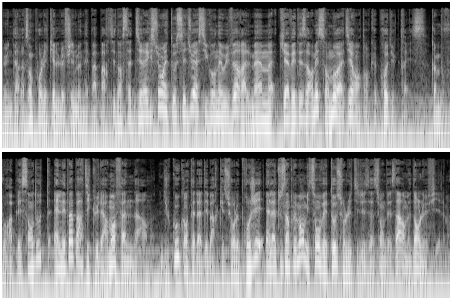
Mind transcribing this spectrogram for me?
Une des raisons pour lesquelles le film n'est pas parti dans cette direction est aussi due à Sigourney Weaver elle-même, qui avait désormais son mot à dire en tant que productrice. Comme vous vous rappelez sans doute, elle n'est pas particulièrement fan d'armes. Du coup, quand elle a débarqué sur le projet, elle a tout simplement mis son veto sur l'utilisation des armes dans le film.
